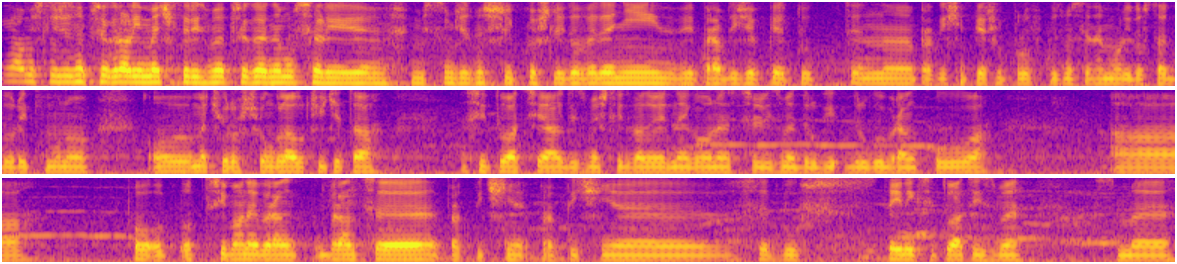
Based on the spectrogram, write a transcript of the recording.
Já myslím, že jsme přegrali meč, který jsme přegrát nemuseli. Myslím, že jsme šli, šli do vedení. Je pravda, že v pět, tu, ten prakticky pierwszą polovku jsme se nemohli dostat do rytmu. No, o meču rozčongla určitě ta situace, kdy jsme šli 2 do 1, nestřelili jsme druhý, druhou branku a, a po odtřímané bran, brance praktičně, praktičně ze dvou stejných situacích jsme, jsme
